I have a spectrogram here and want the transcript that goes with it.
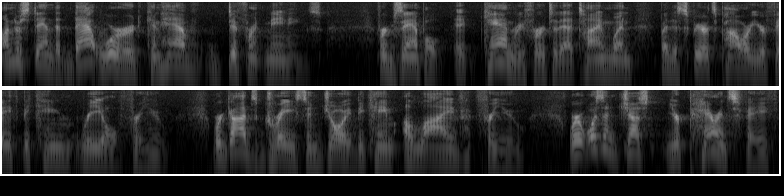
understand that that word can have different meanings. For example, it can refer to that time when, by the Spirit's power, your faith became real for you, where God's grace and joy became alive for you where it wasn't just your parents' faith,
